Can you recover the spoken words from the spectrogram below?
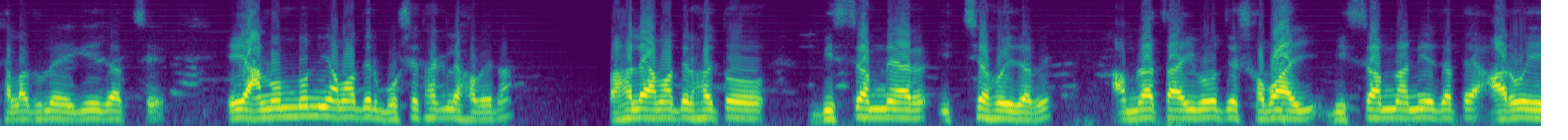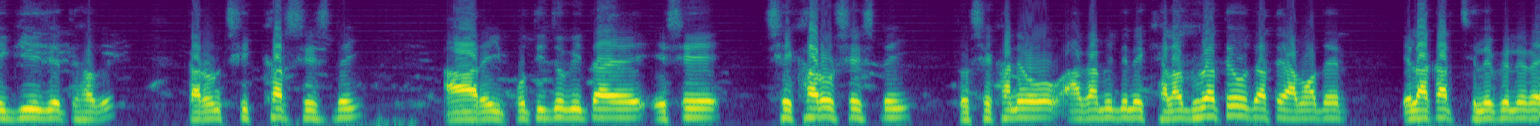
খেলাধুলা এগিয়ে যাচ্ছে। এই আনন্দ নিয়ে আমাদের বসে থাকলে হবে না। তাহলে আমাদের হয়তো বিশ্রাম নেওয়ার ইচ্ছা হয়ে যাবে। আমরা চাইব যে সবাই বিশ্রাম না নিয়ে যাতে আরও এগিয়ে যেতে হবে, কারণ শিক্ষার শেষ নেই আর এই প্রতিযোগিতায় এসে শেখারও শেষ নেই। তো সেখানেও আগামী দিনে খেলাধুলাতেও যাতে আমাদের এলাকার ছেলেপেলেরা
